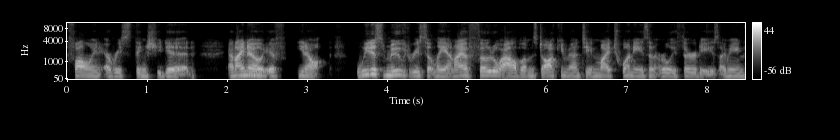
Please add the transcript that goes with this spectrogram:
following everything she did. And I know mm. if, you know, we just moved recently and I have photo albums documenting my 20s and early 30s. I mean,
